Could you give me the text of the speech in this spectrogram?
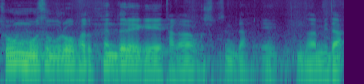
좋은 모습으로 바둑 팬들에게 다가가고 싶습니다. 예, 감사합니다.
